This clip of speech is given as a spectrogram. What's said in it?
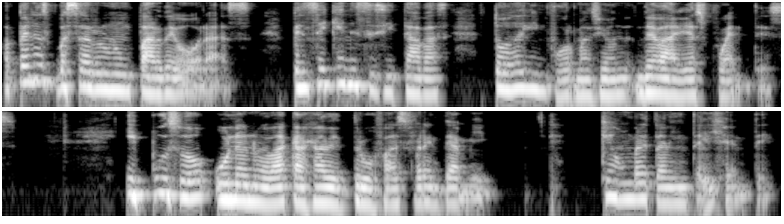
Apenas pasaron un par de horas. Pensé que necesitabas toda la información de varias fuentes. Y puso una nueva caja de trufas frente a mí. Qué hombre tan inteligente.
